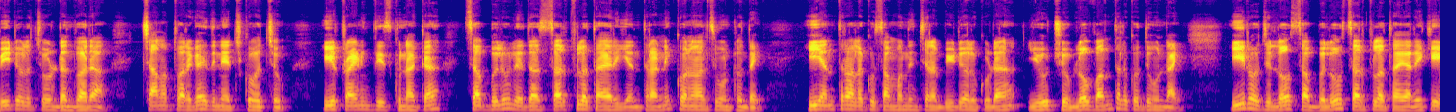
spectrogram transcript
వీడియోలు చూడడం ద్వారా చాలా త్వరగా ఇది నేర్చుకోవచ్చు. ఈ ట్రైనింగ్ తీసుకున్నాక సబ్బులు లేదా సర్ఫుల తయారీ యంత్రాన్ని కొనాల్సి ఉంటుంది. ఈ యంత్రాలకు సంబంధించిన వీడియోలు కూడా యూట్యూబ్లో వందల కొద్ది ఉన్నాయి. ఈ రోజుల్లో సబ్బులు సర్ఫుల తయారీకి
